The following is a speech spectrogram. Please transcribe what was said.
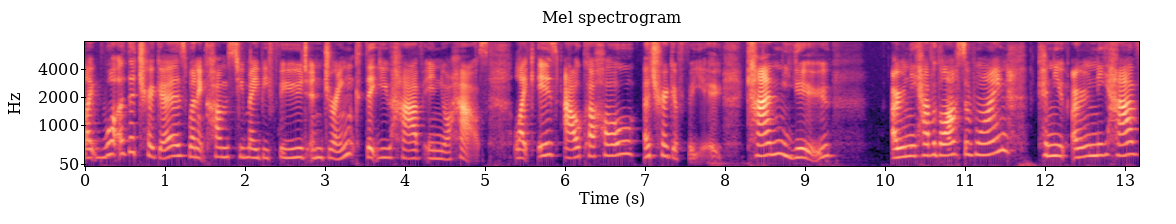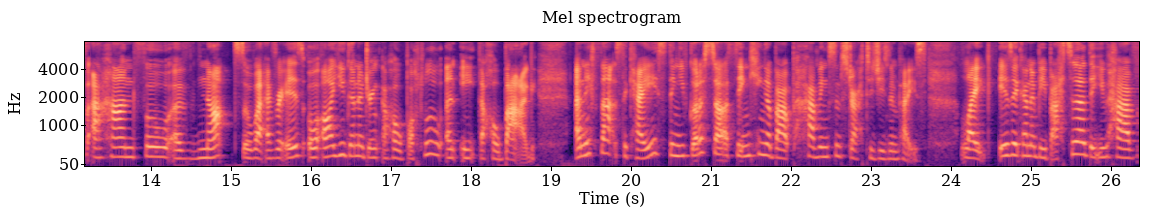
like what are the triggers when it comes to maybe food and drink that you have in your house? Like is alcohol a trigger for you? Can you only have a glass of wine? Can you only have a handful of nuts or whatever it is? Or are you going to drink the whole bottle and eat the whole bag? And if that's the case, then you've got to start thinking about having some strategies in place. Like, is it going to be better that you have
